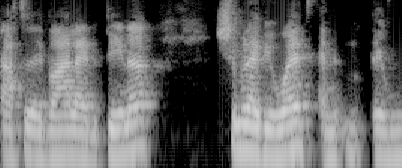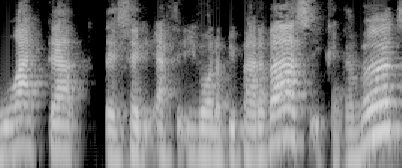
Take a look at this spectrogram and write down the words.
after they violated Dinah. Shimon Levi went and they wiped out, they said, if you want to be part of us, you can convert.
